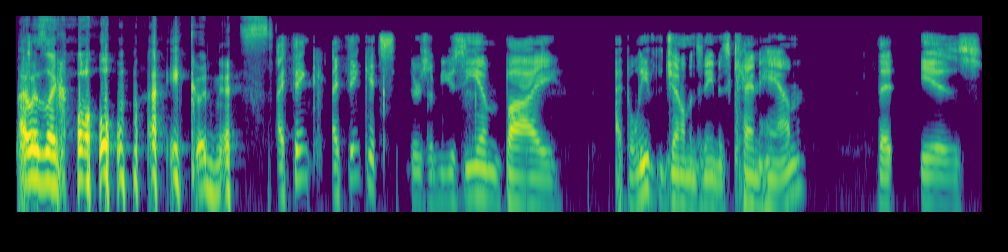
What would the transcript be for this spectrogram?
I was like, "Oh my goodness." I think I think it's there's a museum by I believe the gentleman's name is Ken Ham that is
